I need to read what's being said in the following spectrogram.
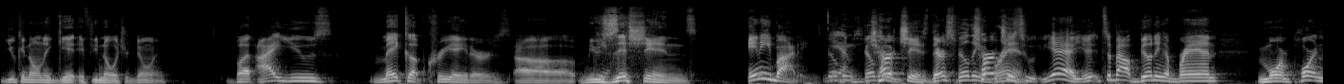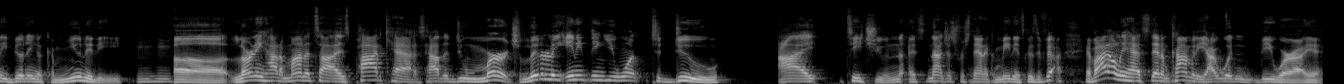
you can only get if you know what you're doing. But I use makeup creators, uh, musicians, anybody, Building- Yeah. building a- churches. There's building a churches brand. who yeah, it's about building a brand. More importantly, building a community, uh, learning how to monetize podcasts, how to do merch, literally anything you want to do. I teach you. It's not just for stand-up comedians. Because if I, if I only had stand-up comedy, I wouldn't be where I am.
